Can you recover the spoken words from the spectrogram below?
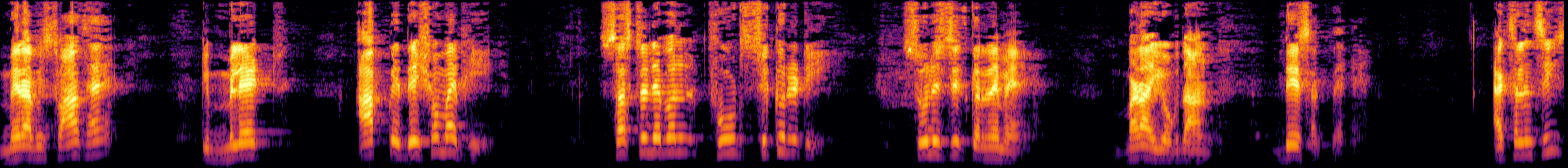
मेरा विश्वास है कि मिलेट आपके देशों में भी सस्टेनेबल फ़ूड सिक्योरिटी सुनिश्चित करने में बड़ा योगदान दे सकते हैं। एक्सलेंसीज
